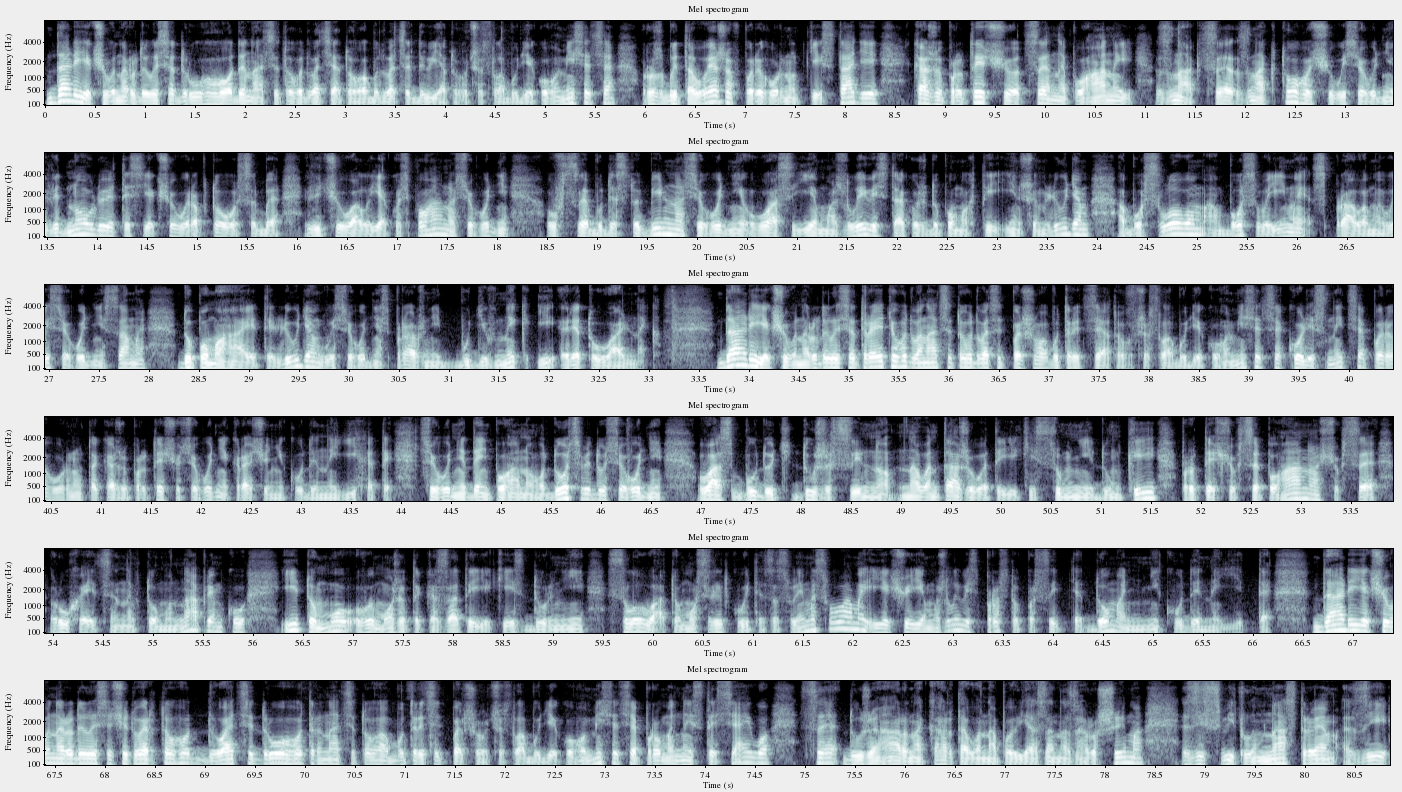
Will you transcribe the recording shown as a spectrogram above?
Далі, якщо ви народилися 2, 11, 20 або 29 числа будь-якого місяця, розбита вежа в перегорнутій стадії каже про те, що це непоганий знак. Це знак того, що ви сьогодні відновлюєтесь. Якщо ви раптово себе відчували якось погано, сьогодні все буде стабільно. Сьогодні у вас є можливість також допомогти іншим людям або словом, або своїми справами. Ви сьогодні саме допомагаєте людям. Ви сьогодні справжній будівник і рятувальник. Далі, якщо ви народилися 3, 12, 21 або 30 числа будь-якого місяця, колісниця перегорнута каже про те, що сьогодні краще нікуди не їхати. Сьогодні день поганого досвіду. Сьогодні вас будуть дуже сильно навантажувати якісь сумні думки про те, що все погано, що все рухається не в тому напрямку, і тому ви можете казати якісь дурні слова. Тому слідкуйте за своїми словами, і якщо є можливість, просто посидьте вдома, нікуди не їдьте. Далі, якщо ви народилися 4, 22, 13 або 31 числа будь-якого місяця, променисте сяйво це дуже гарна карта. Вона пов'язана з грошима, зі світлим настроєм, зі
